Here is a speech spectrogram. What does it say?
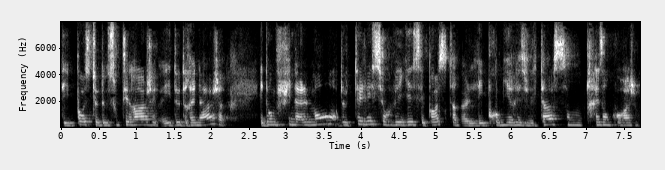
des postes de souterrage et de drainage et donc finalement, de télésurveiller ces postes, euh, les premiers résultats sont très encourageants.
